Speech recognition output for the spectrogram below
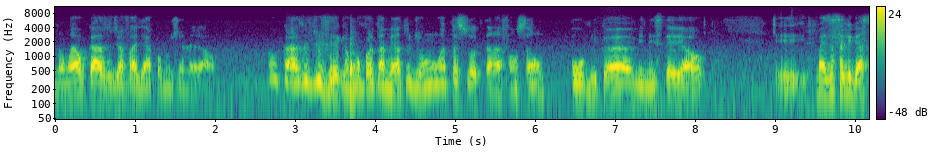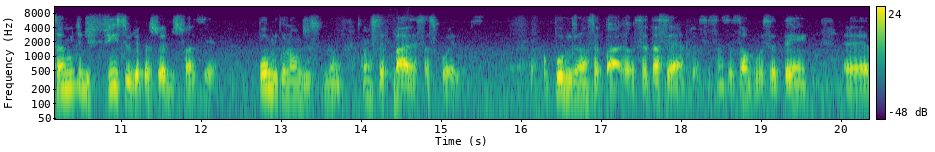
não é o caso de avaliar como general, é o caso de ver que é um comportamento de uma pessoa que está na função pública, ministerial, e, mas essa ligação é muito difícil de a pessoa desfazer. O público não, não, não separa essas coisas. O público não separa. Você está certo. Essa sensação que você tem, é,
